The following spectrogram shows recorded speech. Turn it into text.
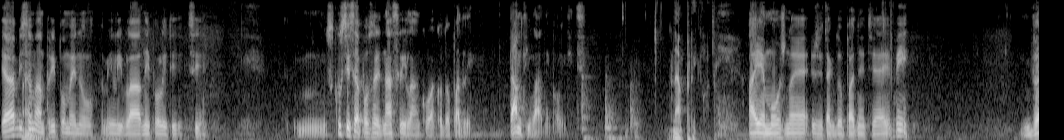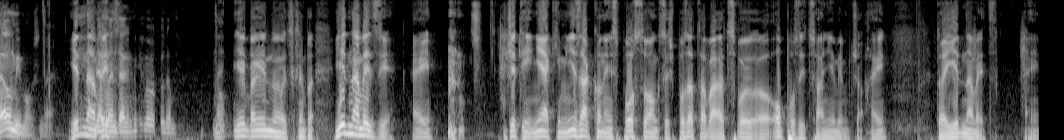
Ja by som vám pripomenul, milí vládni politici, mm, skúste sa pozrieť na Sri Lanku, ako dopadli. Tam tí vládni politici. Napríklad. A je možné, že tak dopadnete aj vy. Veľmi možné. Jedna vec... Len tak mimochodom... No. Iba jednu vec chcem povedať. Jedna vec je, hej, že ty nejakým nezákonným spôsobom chceš pozatávať svoju e, opozíciu a neviem čo, hej. To je jedna vec, hej.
